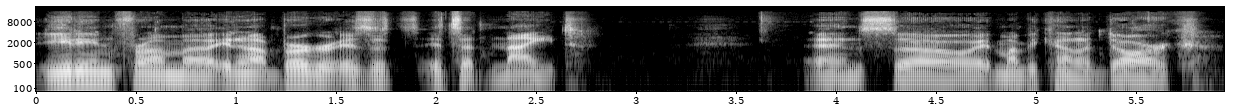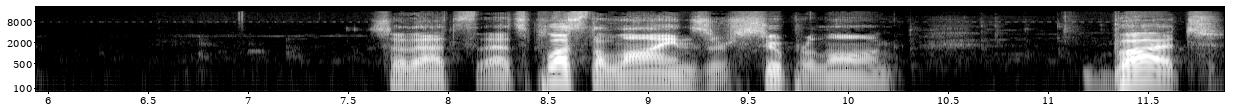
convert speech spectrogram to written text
eating from uh, In-N-Out Burger is it's it's at night, and so it might be kind of dark. So that's that's plus the lines are super long. But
